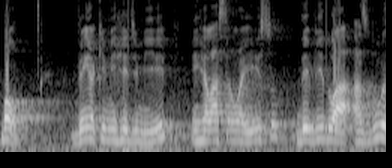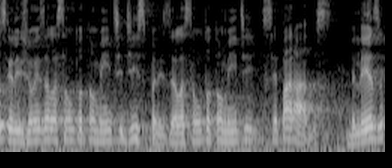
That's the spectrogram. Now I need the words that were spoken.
Bom, venho aqui me redimir em relação a isso, devido a as duas religiões elas são totalmente díspares, elas são totalmente separadas, beleza?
